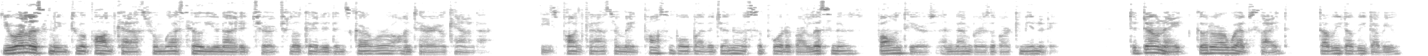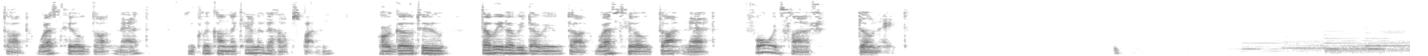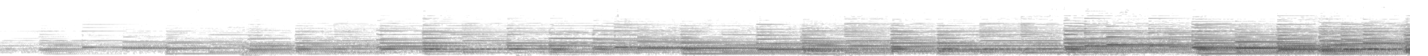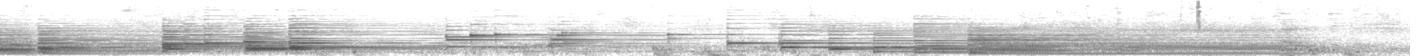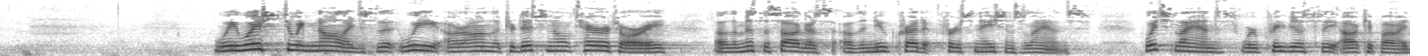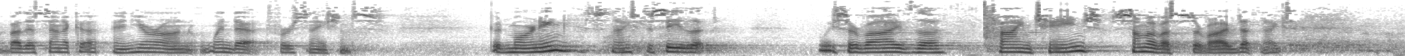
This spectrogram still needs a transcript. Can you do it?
You are listening to a podcast from West Hill United Church located in Scarborough, Ontario, Canada. These podcasts are made possible by the generous support of our listeners, volunteers, and members of our community. To donate, go to our website, www.westhill.net, and click on the Canada Helps button, or go to www.westhill.net forward slash donate. We wish to acknowledge that we are on the traditional territory of the Mississaugas of the New Credit First Nations lands, which lands were previously occupied by the Seneca and Huron Wendat First Nations. Good morning. It's nice to see that we survived the time change. Some of us survived it.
